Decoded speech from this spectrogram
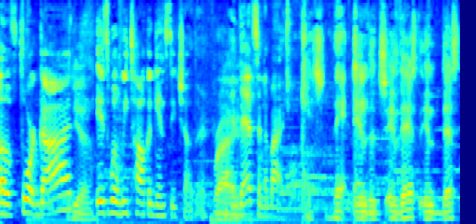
of for God Yeah. is when we talk against each other. Right. And that's in the Bible. Catch that. and the and that's and that's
